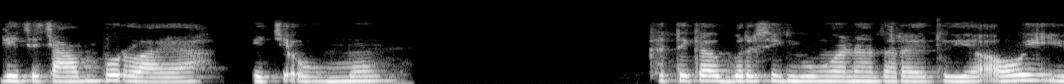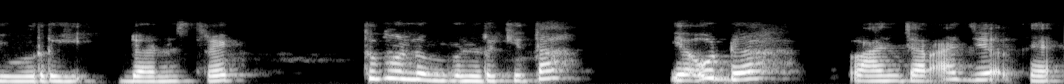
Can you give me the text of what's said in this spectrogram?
GC campur lah ya, GC umum, ketika bersinggungan antara itu ya Aoi, Yuri dan Strike, itu bener-bener kita ya udah lancar aja kayak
